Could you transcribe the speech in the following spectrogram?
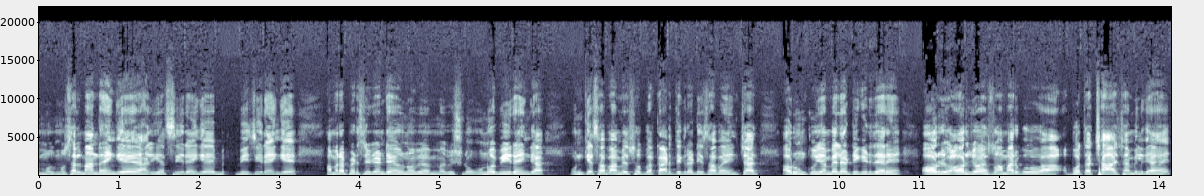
मुसलमान रहेंगे एस सी रहेंगे बीसी रहेंगे हमारा प्रेसिडेंट है उन्होंने विष्णु, उन्हों भी रहेंगे। उनके सभा में सब कार्तिक रेड्डी साहब है, इंचार्ज, और उनको ही एम टिकट दे रहे हैं। और और जो है सो हमारे को बहुत अच्छा आशा मिल गया है।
